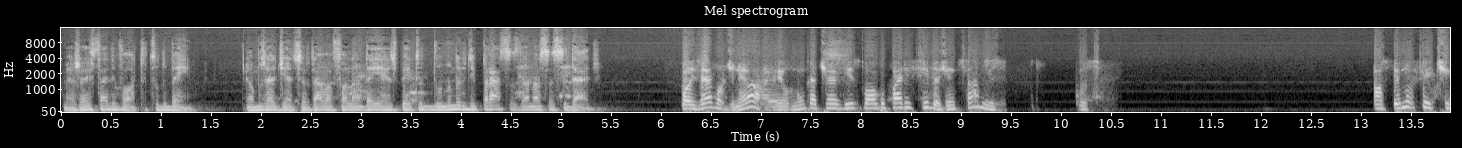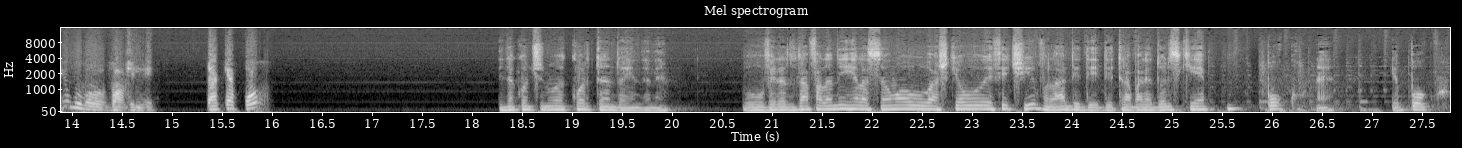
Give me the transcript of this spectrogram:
Mas já está de volta, tudo bem. Vamos adiante. O senhor estava falando aí a respeito do número de praças da nossa cidade. Pois é, Valdinei, eu nunca tinha visto algo parecido. A gente sabe nós temos efetivo, Valdinei. Daqui a pouco. Ainda continua cortando ainda, né? O vereador está falando em relação ao, acho que é o efetivo lá de, de, de, trabalhadores que é pouco, né? É pouco.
